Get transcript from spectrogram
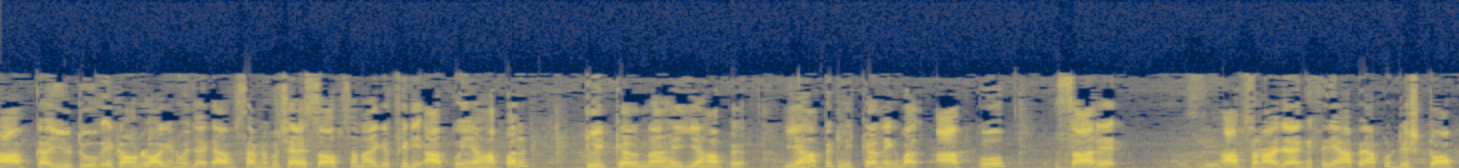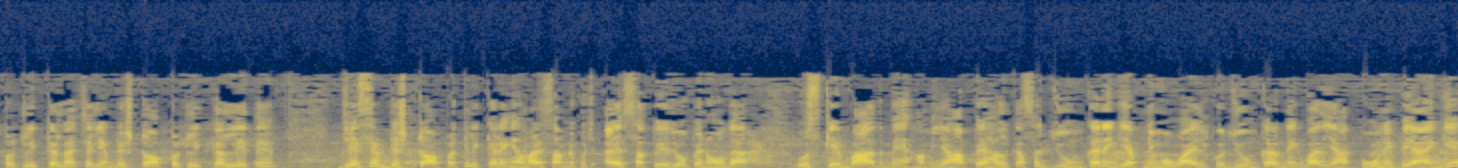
आपका यूट्यूब अकाउंट लॉगिन हो जाएगा, आपके सामने कुछ ऐसा ऑप्शन आएगा। फिर आपको यहाँ पर क्लिक करना है, यहाँ पे। यहाँ पे क्लिक करने के बाद आपको सारे ऑप्शन आ जाएँगे। फिर यहाँ पे आपको डेस्कटॉप पर क्लिक करना है। चलिए हम डेस्कटॉप पर क्लिक कर लेते हैं। जैसे हम डेस्कटॉप पर क्लिक करेंगे, हमारे सामने कुछ ऐसा पेज ओपन होगा। उसके बाद में हम यहाँ पे हल्का सा जूम करेंगे। अपनी मोबाइल को जूम करने के बाद यहाँ कोने पे आएँगे,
